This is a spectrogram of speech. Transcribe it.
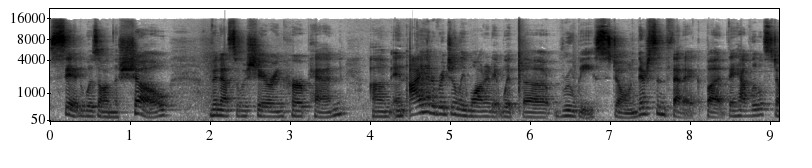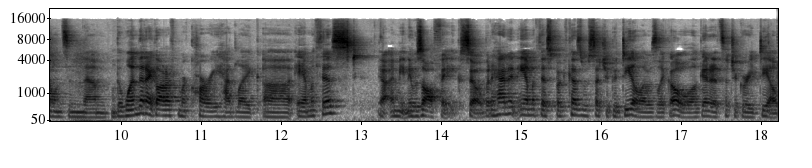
Sid was on the show, Vanessa was sharing her pen. Um, and I had originally wanted it with the ruby stone. They're synthetic, but they have little stones in them. The one that I got off Mercari had like uh, amethyst I mean, it was all fake. So, but it had an amethyst, but because it was such a good deal, I was like, oh, well, I'll get it at such a great deal.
